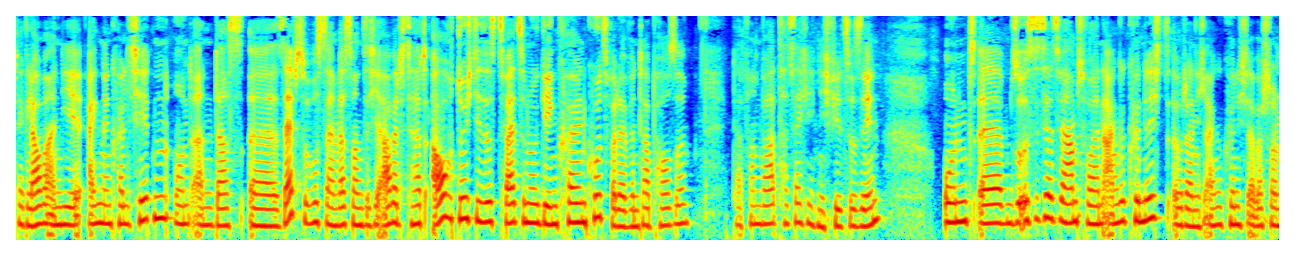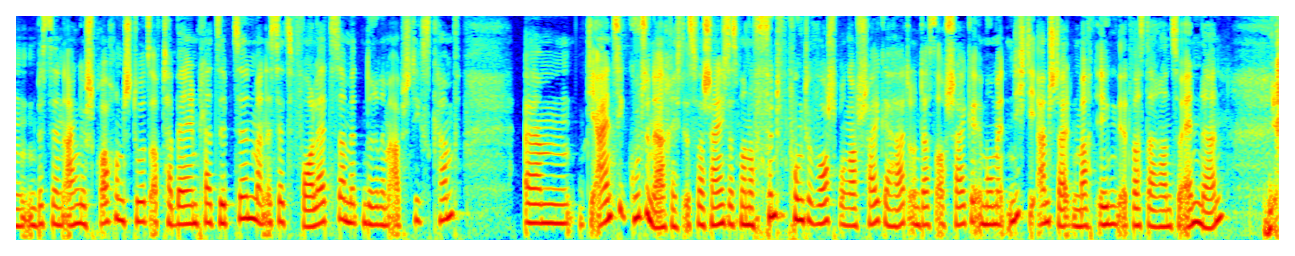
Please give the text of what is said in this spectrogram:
Der Glaube an die eigenen Qualitäten und an das äh, Selbstbewusstsein, was man sich erarbeitet hat, auch durch dieses 2 zu 0 gegen Köln kurz vor der Winterpause, davon war tatsächlich nicht viel zu sehen. Und ähm, so ist es jetzt, wir haben es vorhin angekündigt, oder nicht angekündigt, aber schon ein bisschen angesprochen, Sturz auf Tabellenplatz 17, man ist jetzt Vorletzter, mittendrin im Abstiegskampf. Ähm, die einzig gute Nachricht ist wahrscheinlich, dass man noch fünf Punkte Vorsprung auf Schalke hat und dass auch Schalke im Moment nicht die Anstalten macht, irgendetwas daran zu ändern. Ja,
